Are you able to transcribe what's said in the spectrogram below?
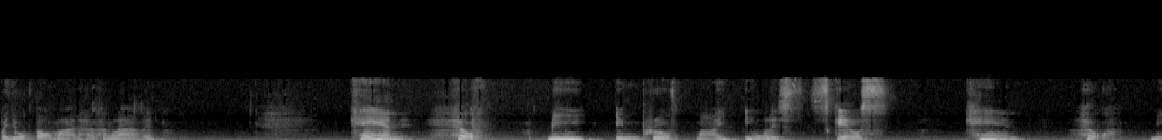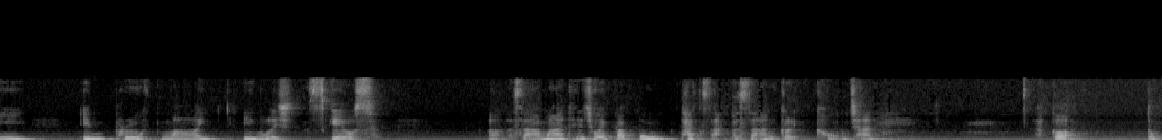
ประโยคต่อมานะคะข้างล่างเนี่ย can help me improve my English skills can help me improve my English skills สามารถที่จะช่วยปรับปรุงทักษะภาษาอังกฤษของฉัน ก็ตบ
